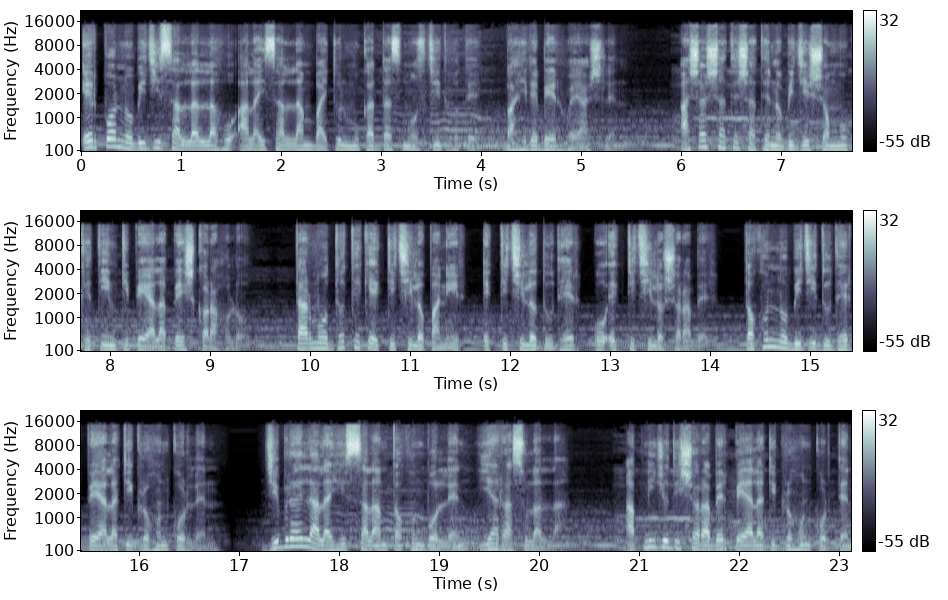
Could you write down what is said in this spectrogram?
এরপর নবীজি সাল্লাল্লাহু আলাই সাল্লাম বাইতুল মুকাদ্দাস মসজিদ হতে বাহিরে বের হয়ে আসলেন। আসার সাথে সাথে নবীজির সম্মুখে তিনটি পেয়ালা পেশ করা হল। তার মধ্য থেকে একটি ছিল পানির, একটি ছিল দুধের ও একটি ছিল শরাবের। তখন নবীজি দুধের পেয়ালাটি গ্রহণ করলেন। জিব্রাইল আলাহিসাল্লাম তখন বললেন, ইয়া রাসুল আল্লাহ আপনি যদি শরাবের পেয়ালাটি গ্রহণ করতেন,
